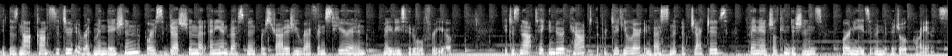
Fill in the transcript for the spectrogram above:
It does not constitute a recommendation or a suggestion that any investment or strategy referenced herein may be suitable for you. It does not take into account the particular investment objectives, financial conditions, or needs of individual clients.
